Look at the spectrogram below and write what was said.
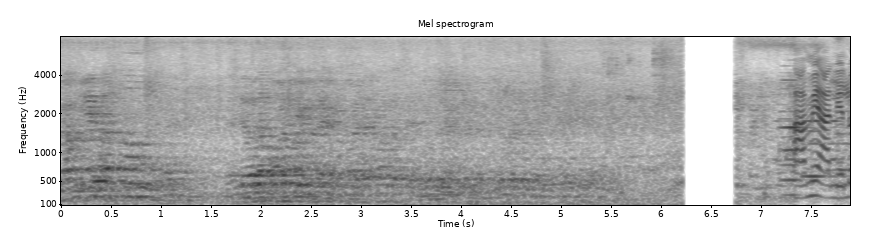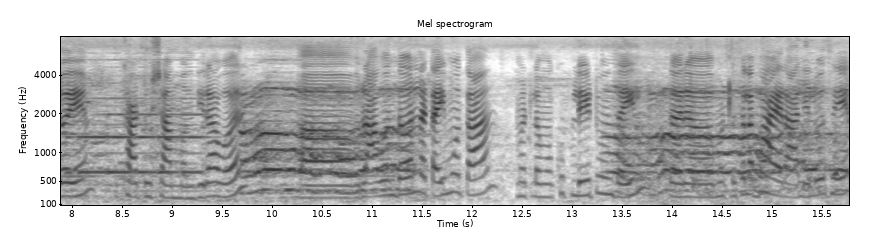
आम्ही आलेलो आहे खाटू श्याम मंदिरावर. रावण दहनला टाईम होता. म्हटलं मग खूप लेट होऊन जाईल. तर म्हटलं चला बाहेर आलेलोच आहे.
